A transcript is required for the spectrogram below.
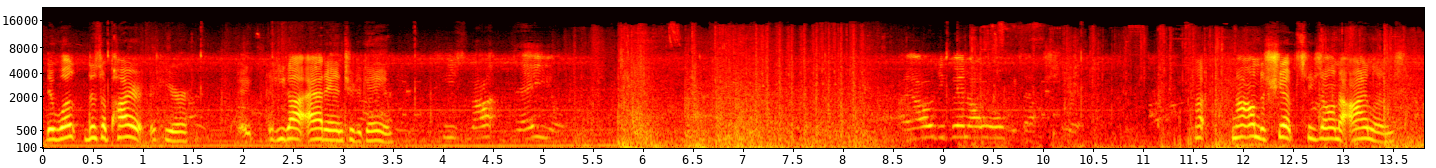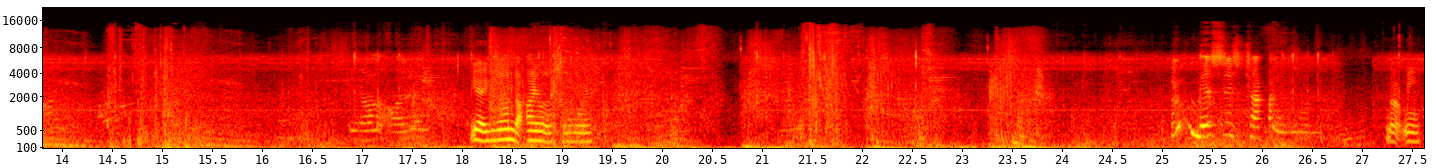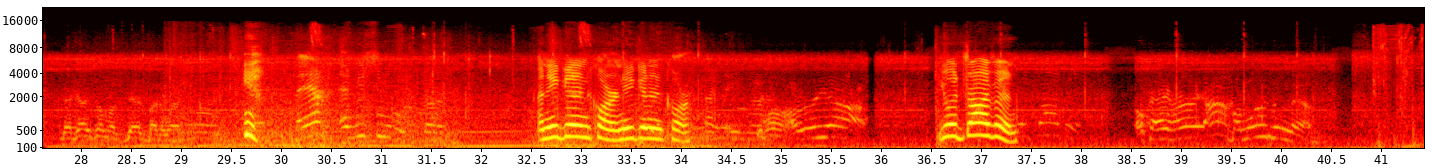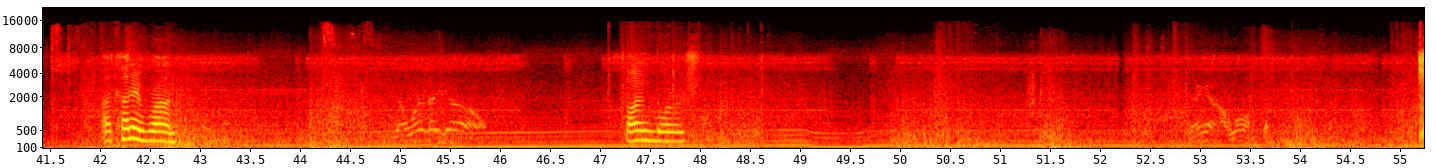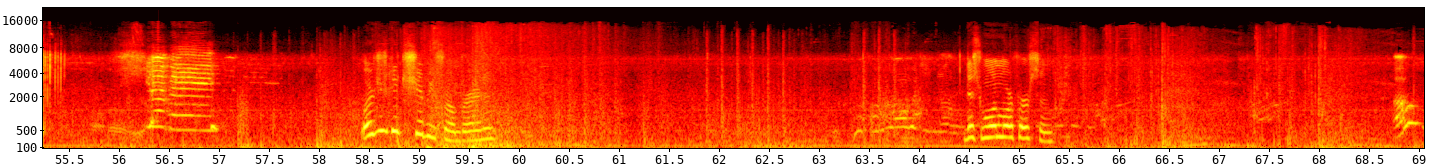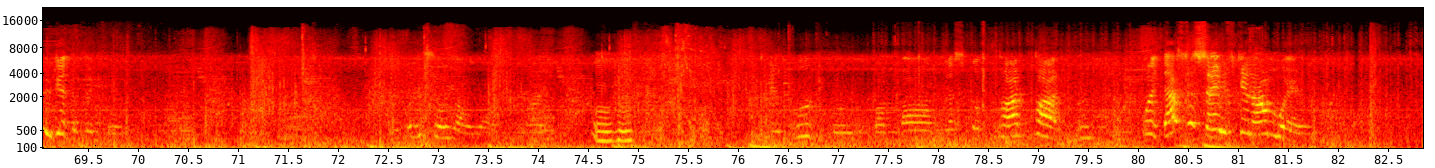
There was. There's a pirate here. He got added into the game. He's not there. I already been all over that shit. Not, not on the ships. He's on the islands. He's on the island. Yeah, he's on the island somewhere. Who misses chapter one? Not me. That guy's almost dead, by the way. I need to get in the car. I need to get in the car. hurry up! You're driving. Okay, hurry up! I'm losing them. I couldn't run. Now where'd they go? Find mortars. Dang it, I lost them. Shimmy! Where'd you get Chibi from, Brandon? You already know. There's one more person. Hope you get the big one. Let me show y'all? Mm-hmm. And boom, boom, bum, bum. Let's go pot, pot. Wait, that's the same skin I'm wearing.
